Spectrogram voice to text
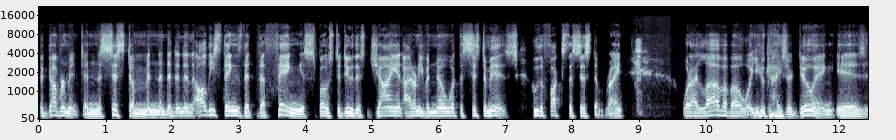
the government and the system and, and, and, all these things that the thing is supposed to do this giant i don't even know what the system is who the fuck's the system right what I love about what you guys are doing is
